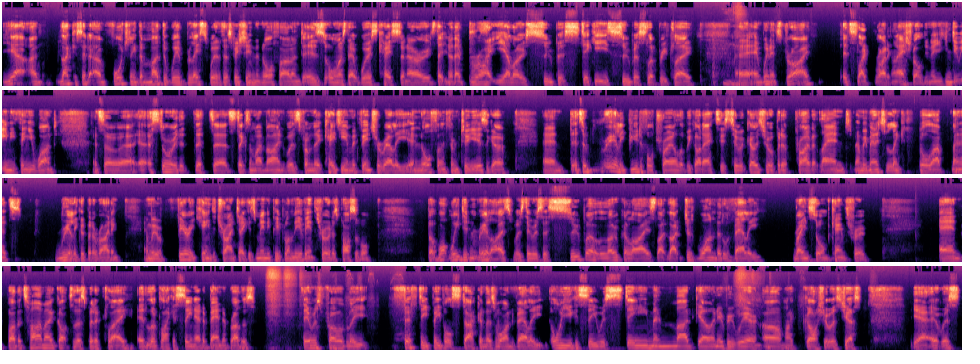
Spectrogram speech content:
yeah, I, like I said, unfortunately, the mud that we're blessed with, especially in the North Island, is almost that worst case scenario. It's that you know that bright yellow, super sticky, super slippery clay, mm. uh, and when it's dry, it's like riding on asphalt. You know, you can do anything you want. And so, uh, a story that that uh, sticks in my mind was from the KTM Adventure Rally in Northland from two years ago. And it's a really beautiful trail that we got access to. It goes through a bit of private land, and we managed to link it all up. And it's really good bit of riding. And we were very keen to try and take as many people on the event through it as possible. But what we didn't realize was there was a super localized, like like just one little valley rainstorm came through. And by the time I got to this bit of clay, it looked like a scene out of Band of Brothers. There was probably 50 people stuck in this one valley. All you could see was steam and mud going everywhere. And oh my gosh, it was just, yeah, it was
